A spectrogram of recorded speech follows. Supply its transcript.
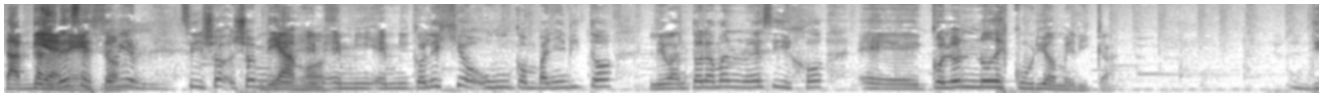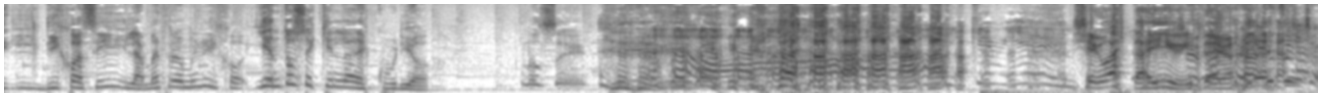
También Tal vez esté bien. Sí, yo, yo en, en- en mi, en mi colegio, un compañerito levantó la mano una vez y dijo: eh, Colón no descubrió América. Di- dijo así, y la maestra lo miró y dijo: ¿Y entonces quién la descubrió? No sé. ¡Ay, qué bien! Llegó hasta ahí, ¿viste? ¿Qué sé yo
